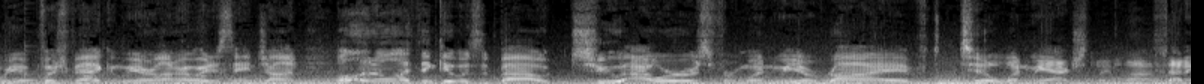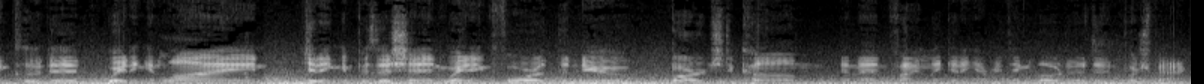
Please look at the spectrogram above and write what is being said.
We have pushed back and we are on our way to St. John. All in all, I think it was about two hours from when we arrived till when we actually left. That included waiting in line, getting in position, waiting for the new barge to come, and then finally getting everything loaded and pushed back.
